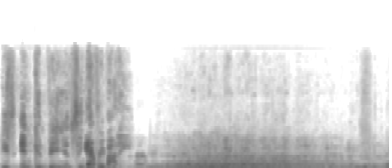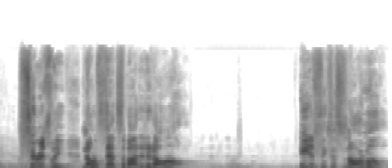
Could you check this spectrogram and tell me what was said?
he's inconveniencing everybody. Seriously, no sense about it at all. He just thinks this is normal.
